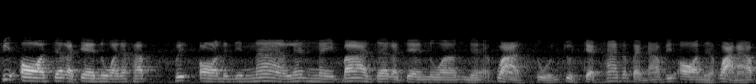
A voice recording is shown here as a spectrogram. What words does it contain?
ฟิออเจอกับเจนัวนะครับฟิออเดนดิน่าเล่นในบ้านเจอกับเจนัวเหนือกว่า 0.75สเปนนะครับฟิออเหนือกว่านะครับ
